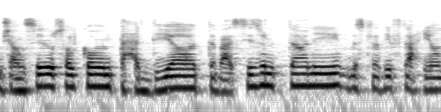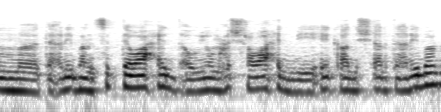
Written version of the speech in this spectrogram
مشان يصير يوصلكم تحديات تبع ال season الثاني. مثل يفتح يوم تقريبا ستة واحد أو يوم عشرة واحد بهيك هذا الشهر تقريبا.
